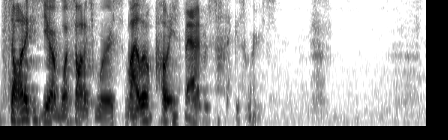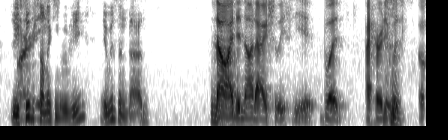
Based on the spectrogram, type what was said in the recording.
Sonic is yeah. What Sonic's worse? My Little Pony's bad, but Sonic is worse. do you see the Sonic movie? It wasn't bad. No, I did not actually see it, but I heard it was okay.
